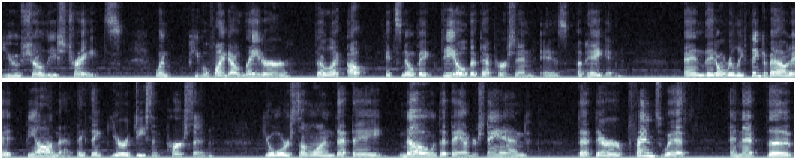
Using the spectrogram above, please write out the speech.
you show these traits, when people find out later, they're like, oh, it's no big deal that that person is a pagan. And they don't really think about it beyond that. They think you're a decent person. You're someone that they know, that they understand, that they're friends with, and that the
